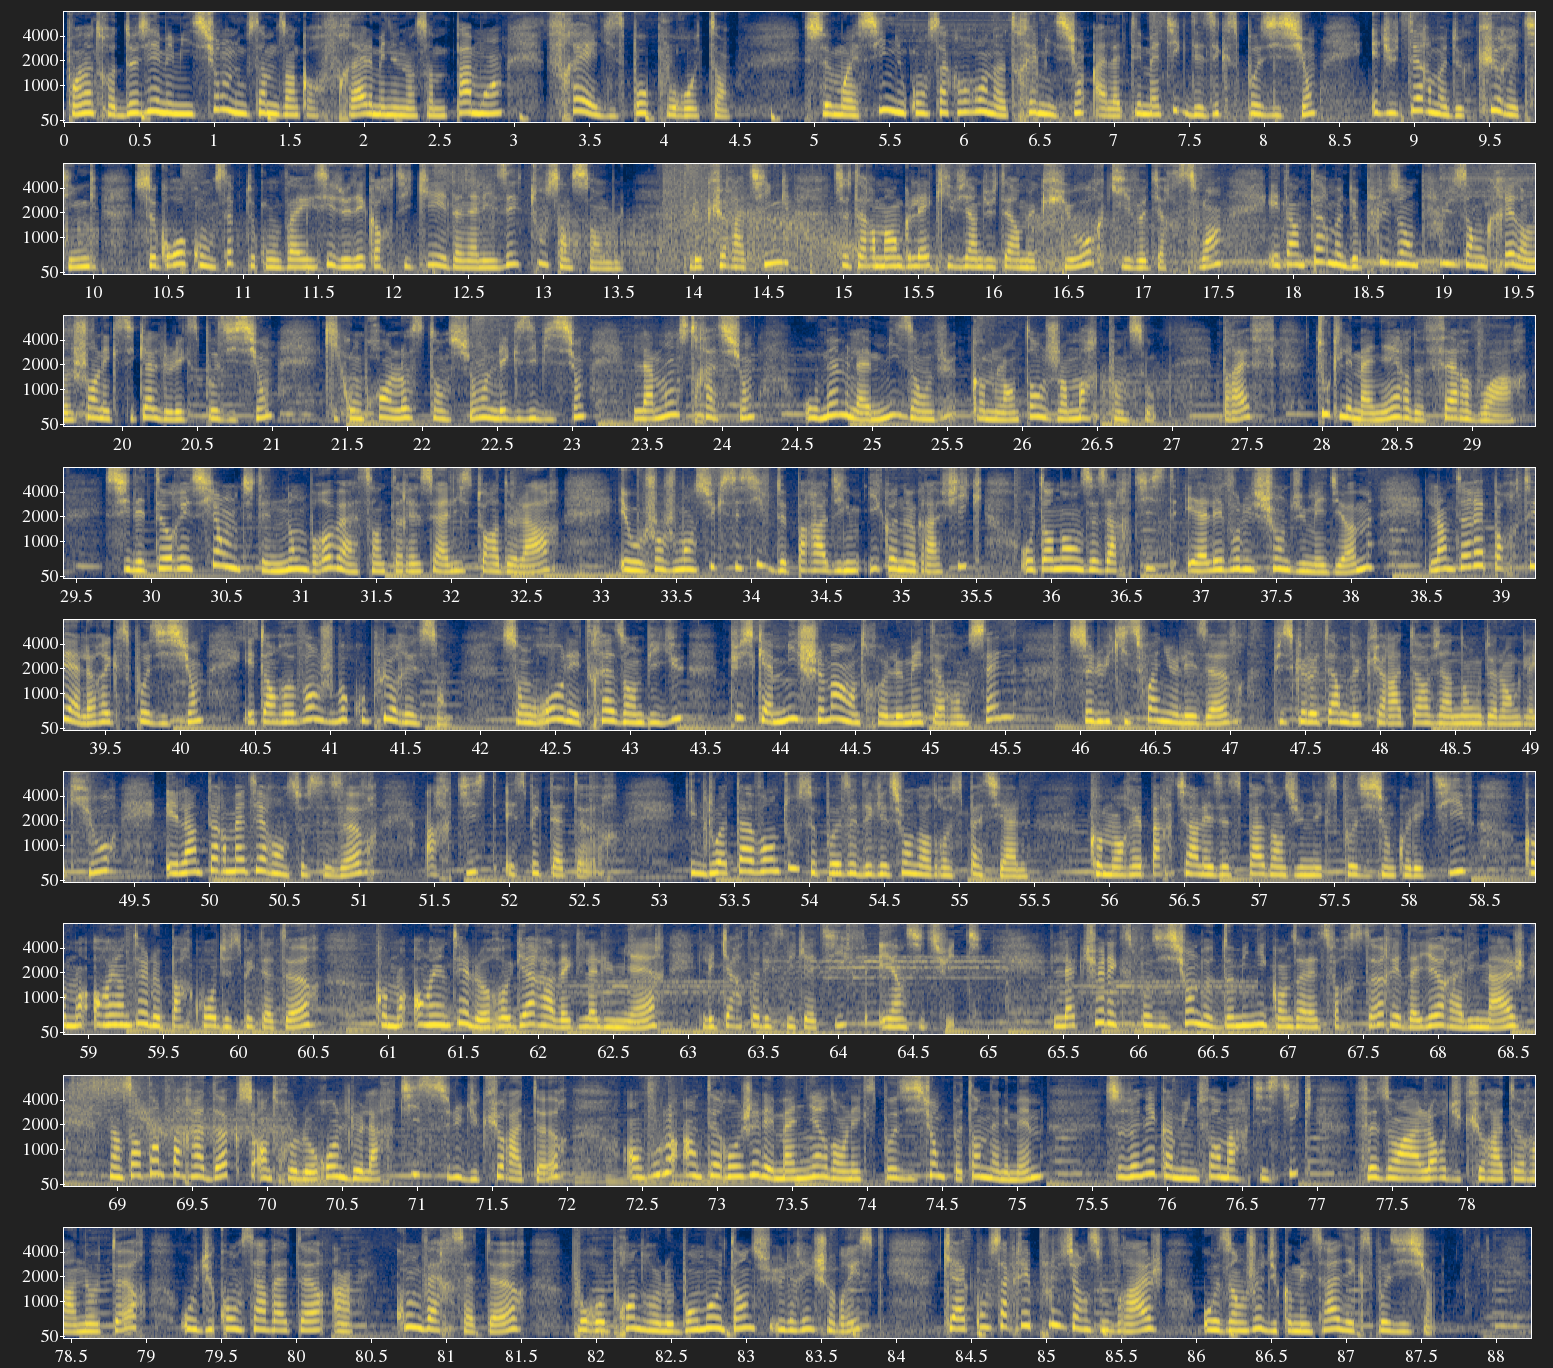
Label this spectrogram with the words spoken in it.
Pour notre deuxième émission, nous sommes encore frêles, mais nous n'en sommes pas moins frais et dispo pour autant. Ce mois-ci, nous consacrerons notre émission à la thématique des expositions et du terme de curating, ce gros concept qu'on va essayer de décortiquer et d'analyser tous ensemble. Le curating, ce terme anglais qui vient du terme cure, qui veut dire soin, est un terme de plus en plus ancré dans le champ lexical de l'exposition, qui comprend l'ostension, l'exhibition, la monstration ou même la mise en vue, comme l'entend Jean-Marc Poinceau. Bref, toutes les manières de faire voir. Si les théoriciens ont été nombreux à s'intéresser à l'histoire de l'art et aux changements successifs de paradigmes iconographiques, aux tendances des artistes et à l'évolution du médium, l'intérêt porté à leur exposition est en revanche beaucoup plus récent. Son rôle est très ambigu puisqu'à mi-chemin entre le metteur en scène, celui qui soigne les œuvres, puisque le terme de curateur vient donc de l'anglais cure, et l'intermédiaire entre ces œuvres, artistes et spectateurs. Il doit avant tout se poser des questions d'ordre spatial. Comment répartir les espaces dans une exposition collective? Comment orienter le parcours du spectateur? Comment orienter le regard avec la lumière, les cartels explicatifs et ainsi de suite. L'actuelle exposition de Dominique Gonzalez Forster est d'ailleurs à l'image d'un certain paradoxe entre le rôle de l'artiste et celui du curateur, en voulant interroger les manières dont l'exposition peut en elle-même se donner comme une forme artistique, faisant alors du curateur un auteur ou du conservateur un conversateur, pour reprendre le bon mot d'Hans Ulrich Obrist, qui a consacré plusieurs ouvrages aux enjeux du commissariat d'exposition.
